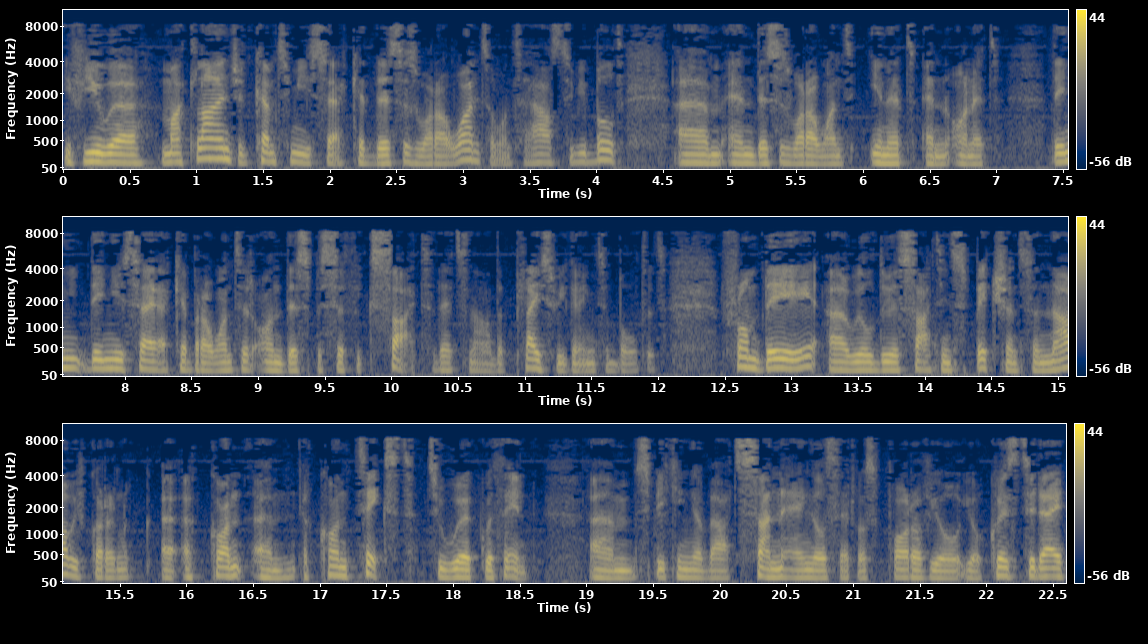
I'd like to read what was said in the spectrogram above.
If you were my client, you'd come to me and say, okay, this is what I want. I want a house to be built, um, and this is what I want in it and on it. Then, then you say, okay, but I want it on this specific site. That's now the place we're going to build it. From there, uh, we'll do a site inspection. So now we've got an, a, a, con, um, a context to work within um, speaking about sun angles. That was part of your, your quiz today.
